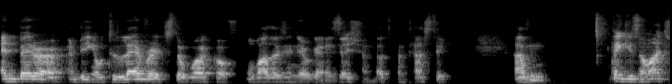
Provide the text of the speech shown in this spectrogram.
and better and being able to leverage the work of, of others in the organization. That's fantastic. Um, thank you so much.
